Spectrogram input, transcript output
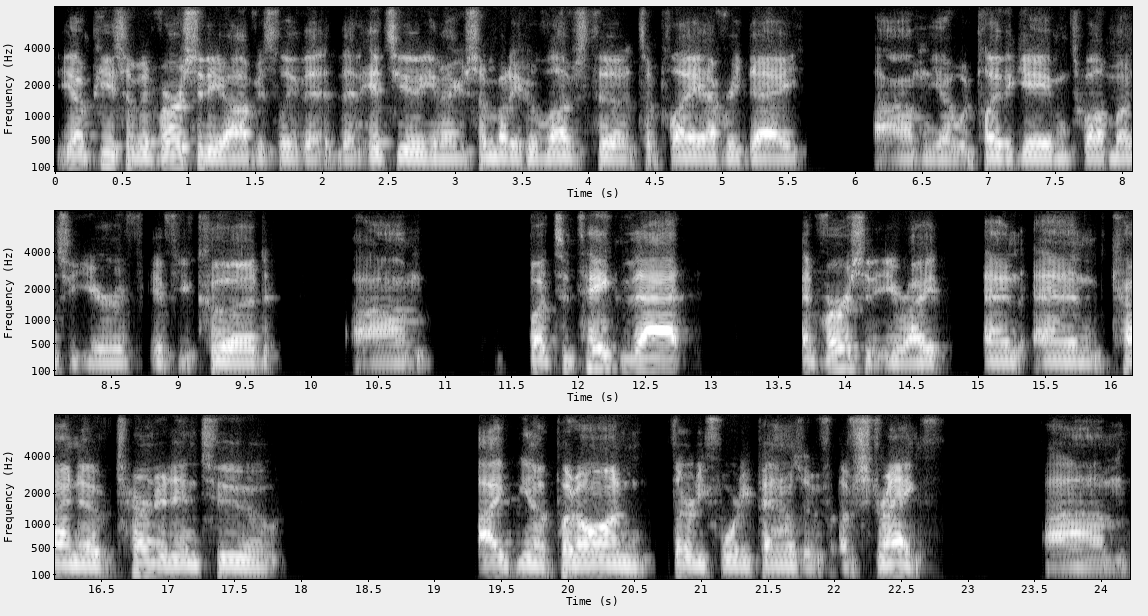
you know, piece of adversity, obviously that that hits you. You know, you're somebody who loves to to play every day. Um, you know, would play the game 12 months a year if if you could. Um, but to take that adversity, right, and and kind of turn it into I, you know, put on 30, 40 pounds of, of strength um,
